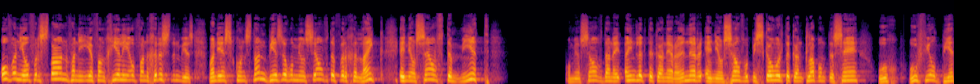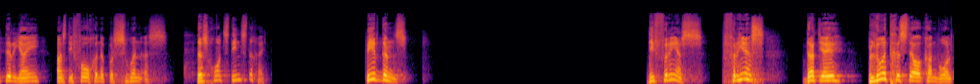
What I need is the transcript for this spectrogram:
of in jou verstaan van die evangelie of van Christen wees want jy is konstant besig om jouself te vergelyk en jouself te meet om jouself dan uiteindelik te kan herinner en jouself op die skouer te kan klap om te sê hoe hoeveel beter jy as die volgende persoon is. Dis godsdienstigheid. Vierdens die vrees, vrees dat jy blootgestel kan word,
